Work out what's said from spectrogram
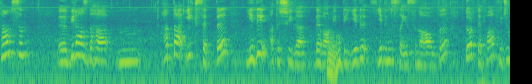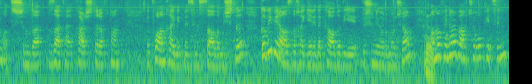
Thompson e, biraz daha hmm, hatta ilk sette 7 atışıyla devam etti. 7 7. sayısını aldı. 4 defa hücum atışında zaten karşı taraftan e, puan kaybetmesini sağlamıştı. Gabi biraz daha geride kaldı diye düşünüyorum hocam. Evet. Ama Fenerbahçe Opet'in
